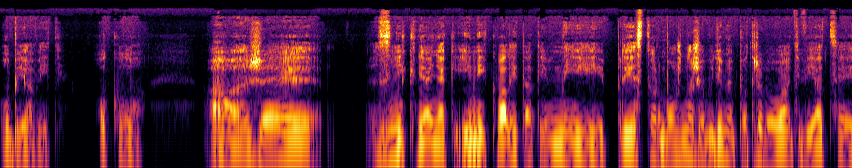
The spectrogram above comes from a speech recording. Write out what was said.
objaviť okolo. A že vznikne aj nejaký iný kvalitatívny priestor. Možno, že budeme potrebovať viacej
